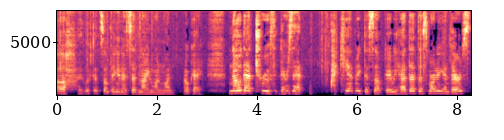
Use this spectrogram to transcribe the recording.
oh, I looked at something and it said 911. Okay. Know that truth. There's that. I can't make this up. Okay, we had that this morning and there's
